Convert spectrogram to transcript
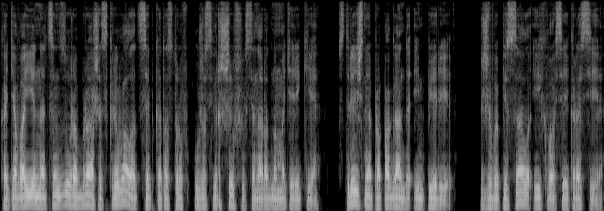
Хотя военная цензура Браши скрывала цепь катастроф, уже свершившихся на родном материке, встречная пропаганда империи живописала их во всей красе.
